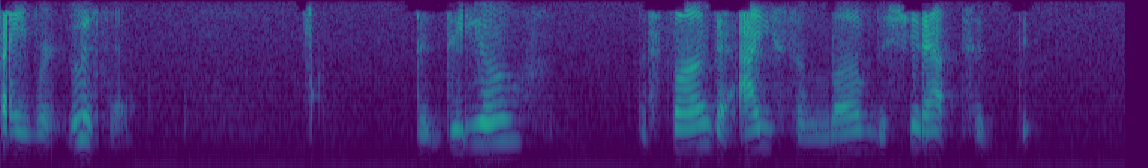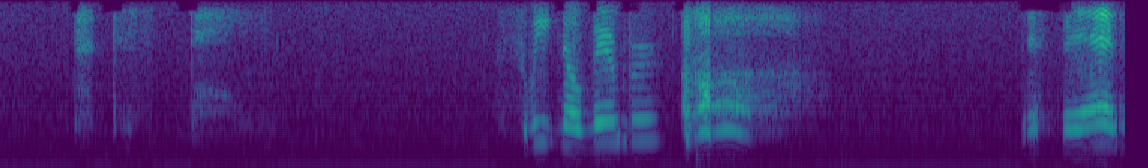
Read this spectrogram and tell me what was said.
favorite. Listen, the deal, the song that I used to love the shit out to to this day. Sweet November. Oh, listen,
